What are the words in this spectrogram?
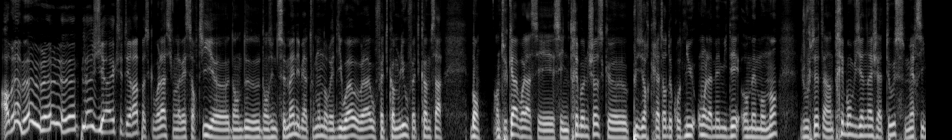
ah blablabla, plagiat, etc parce que voilà, si on l'avait sorti euh, dans, dans une semaine, et eh bien tout le monde aurait dit ouais, voilà, vous faites comme lui, vous faites comme ça. Bon, en tout cas, voilà, c'est une très bonne chose que plusieurs créateurs de contenu ont la même idée au même moment. Je vous souhaite un très bon visionnage à tous, merci.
